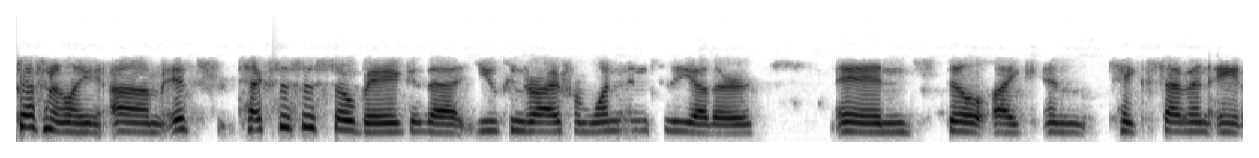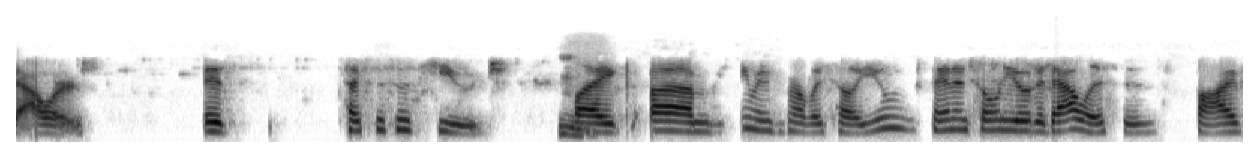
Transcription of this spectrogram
Definitely. Um, it's Texas is so big that you can drive from one end to the other and still like and take seven, eight hours. It's Texas is huge. Hmm. Like, um, even can probably tell you, San Antonio to Dallas is five,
